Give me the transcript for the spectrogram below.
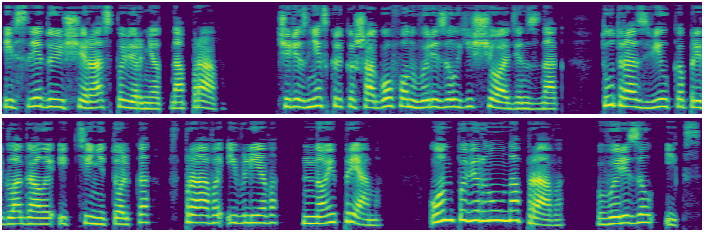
и в следующий раз повернет направо. Через несколько шагов он вырезал еще один знак. Тут развилка предлагала идти не только вправо и влево, но и прямо. Он повернул направо, вырезал X.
